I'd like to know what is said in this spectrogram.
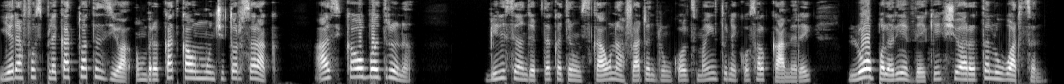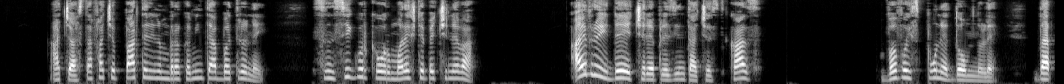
Ieri a fost plecat toată ziua, îmbrăcat ca un muncitor sărac. Azi ca o bătrână. Billy se îndreptă către un scaun aflat într-un colț mai întunecos al camerei, luă o pălărie veche și o arătă lui Watson. Aceasta face parte din îmbrăcămintea bătrânei. Sunt sigur că urmărește pe cineva. Ai vreo idee ce reprezintă acest caz? Vă voi spune, domnule, dar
